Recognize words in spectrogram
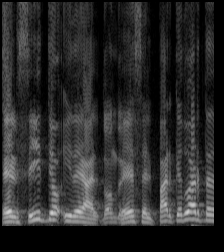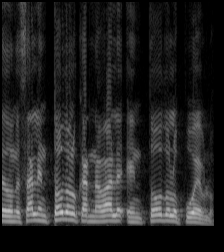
el sitio ideal ¿Dónde? es el Parque Duarte, de donde salen todos los carnavales en todos los pueblos.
